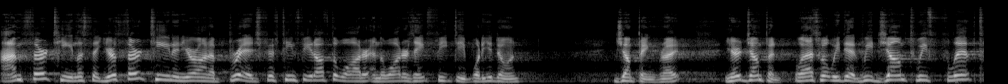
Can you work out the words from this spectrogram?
I'm 13. Let's say you're 13 and you're on a bridge 15 feet off the water and the water's eight feet deep. What are you doing? Jumping, right? You're jumping. Well, that's what we did. We jumped, we flipped,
